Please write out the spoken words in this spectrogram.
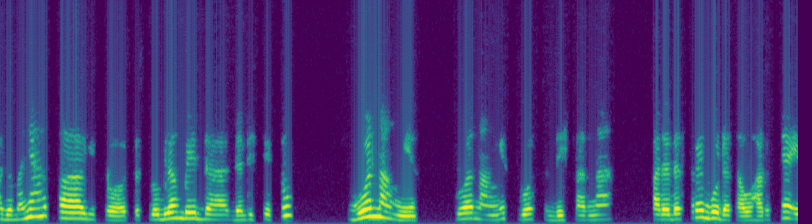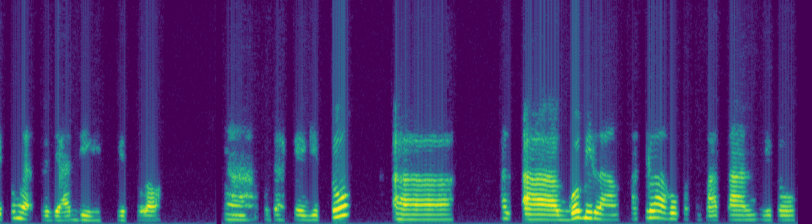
agamanya apa gitu. Terus gue bilang beda. Dan di situ gue nangis. Gue nangis gue sedih karena pada dasarnya gue udah tahu harusnya itu nggak terjadi gitu loh. Nah udah kayak gitu uh, uh, gue bilang kasihlah aku kesempatan gitu.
